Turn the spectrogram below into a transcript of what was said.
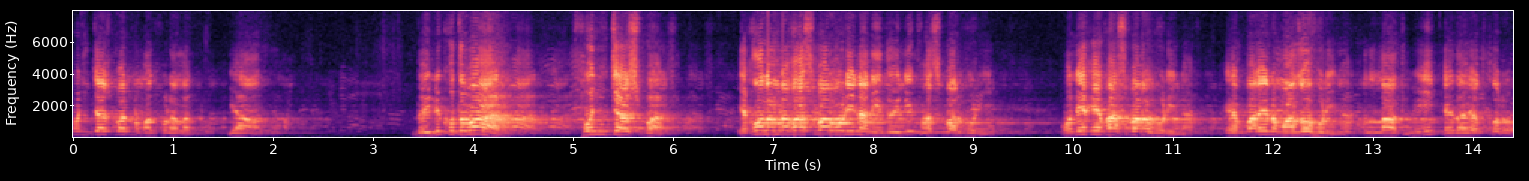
পঞ্চাশ বার নামাজ পড়া লাগবে। দৈনিক কতবার? পঞ্চাশ বার। এখন আমরা পাঁচবার পড়ি না নি? দৈনিক পাঁচবার পড়ি। অনেকে পাঁচবারও পড়ি না। একবারে নামাজও পড়ি না। আল্লাহ তুমি হেদায়ত করো।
